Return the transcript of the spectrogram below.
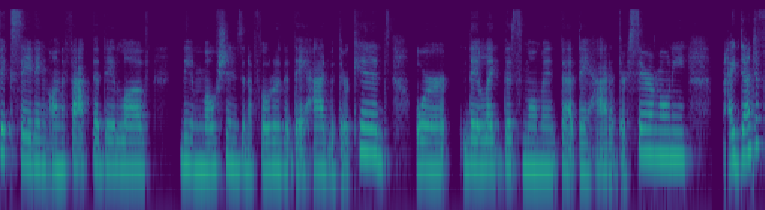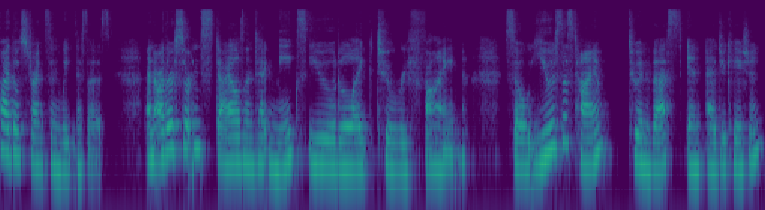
fixating on the fact that they love the emotions in a photo that they had with their kids, or they like this moment that they had at their ceremony, identify those strengths and weaknesses. And are there certain styles and techniques you'd like to refine? So use this time to invest in education,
